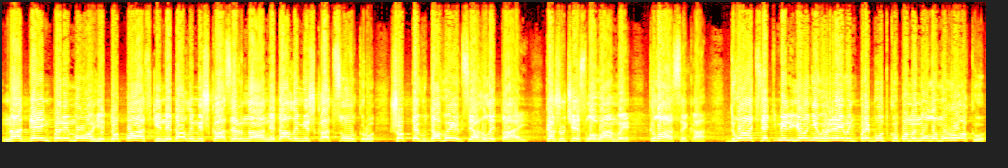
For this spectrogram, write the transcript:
На день перемоги до Пасхи не дали мішка зерна, не дали мішка цукру, щоб ти вдавився, глитай, кажучи словами класика. 20 мільйонів гривень прибутку по минулому року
